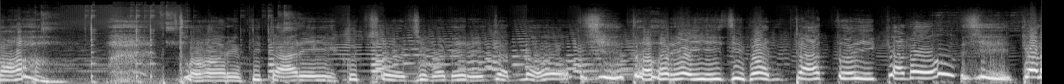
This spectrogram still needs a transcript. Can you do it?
মা তোর পিতার এই কুচ্ছ জীবনের জন্য তোর এই জীবনটা তুই কেন কেন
